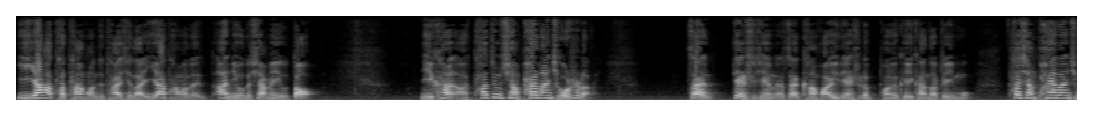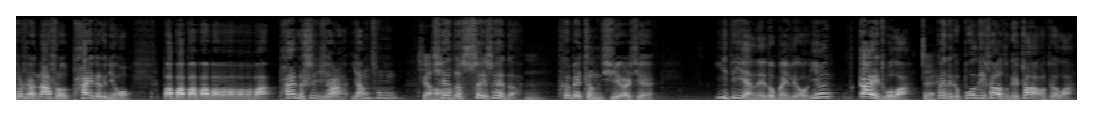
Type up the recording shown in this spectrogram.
一压它弹簧就抬起来，一压弹簧的按钮的下面有刀。你看啊，它就像拍篮球似的。在电视前呢，在看华语电视的朋友可以看到这一幕，他像拍篮球似的，拿手拍这个钮，叭叭叭叭叭叭叭叭叭，拍个十几下，洋葱切的碎碎的，嗯，特别整齐，而且一滴眼泪都没流，因为盖住了，对，被那个玻璃罩子给罩着了。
